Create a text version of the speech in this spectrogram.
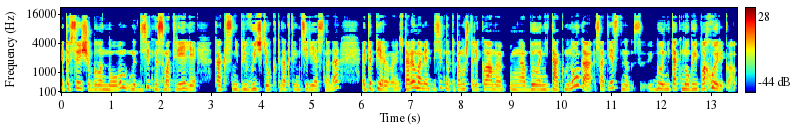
Это все еще было новым. Мы действительно смотрели как с непривычки, ух ты, как-то интересно, да. Это первый момент. Второй момент, действительно, потому что рекламы было не так много, соответственно, было не так много и плохой рекламы.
